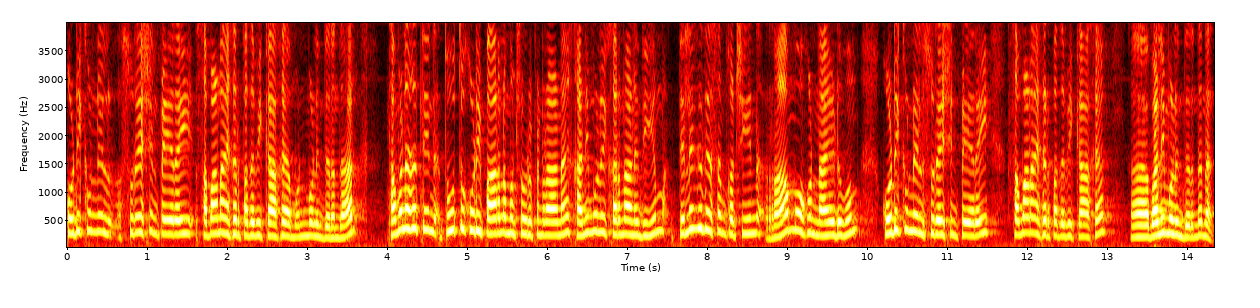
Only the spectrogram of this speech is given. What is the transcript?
கொடிக்குன்னில் சுரேஷின் பெயரை சபாநாயகர் பதவிக்காக முன்மொழிந்திருந்தார். தமிழகத்தின் தூத்துக்குடி பாராளுமன்ற உறுப்பினரான கனிமொழி கருணாநிதியும் தெலுங்கு தேசம் கட்சியின் ராம்மோகன் நாயுடுவும் கொடிக்குன்னில் சுரேஷின் பெயரை சபாநாயகர் பதவிக்காக வழிமொழிந்திருந்தனர்.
